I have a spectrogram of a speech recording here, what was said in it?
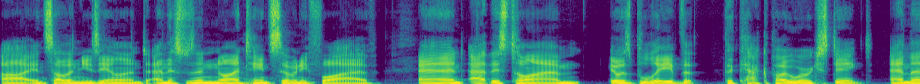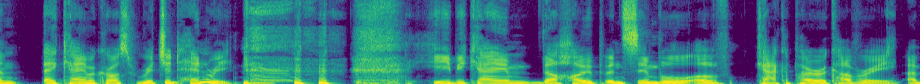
uh, in southern New Zealand, and this was in 1975. And at this time, it was believed that the kakapo were extinct. And then they came across Richard Henry. he became the hope and symbol of kakapo recovery. A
